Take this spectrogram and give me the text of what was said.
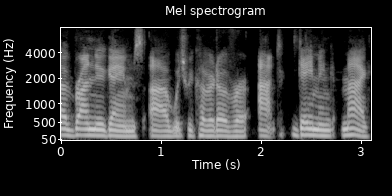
of brand new games, uh, which we covered over at Gayming Mag.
